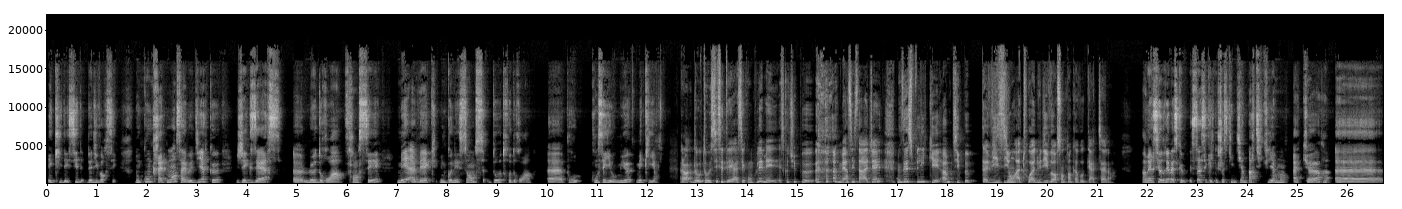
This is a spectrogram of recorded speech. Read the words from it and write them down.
et qui décident de divorcer. Donc concrètement, ça veut dire que j'exerce euh, le droit français mais avec une connaissance d'autres droits euh, pour conseiller au mieux mes clients. Alors, toi aussi, c'était assez complet, mais est-ce que tu peux, merci Sarah Jane, nous expliquer un petit peu ta vision à toi du divorce en tant qu'avocate alors alors merci Audrey parce que ça c'est quelque chose qui me tient particulièrement à cœur euh,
